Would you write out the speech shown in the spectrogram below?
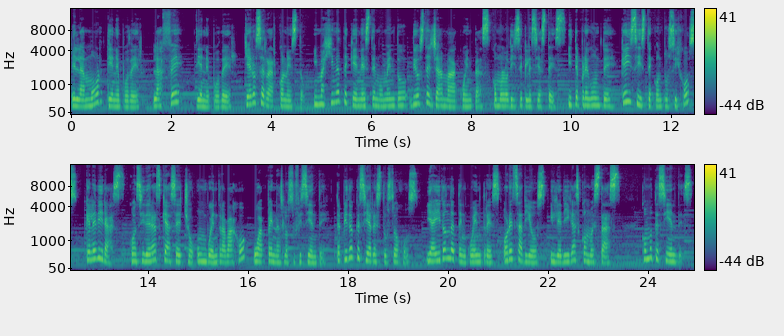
el amor tiene poder, la fe tiene poder. Quiero cerrar con esto. Imagínate que en este momento Dios te llama a cuentas, como lo dice Eclesiastés, y te pregunte, ¿qué hiciste con tus hijos? ¿Qué le dirás? ¿Consideras que has hecho un buen trabajo o apenas lo suficiente? Te pido que cierres tus ojos y ahí donde te encuentres, ores a Dios y le digas cómo estás, cómo te sientes.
